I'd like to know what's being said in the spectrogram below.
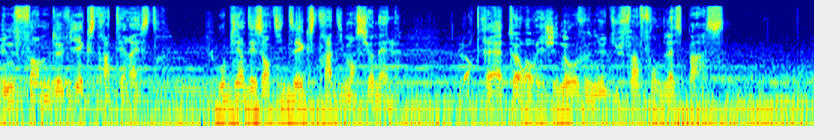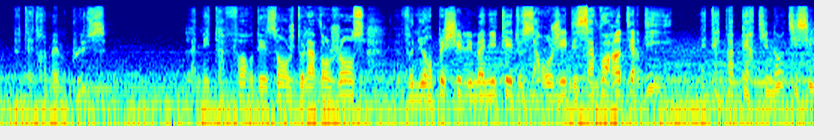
Une forme de vie extraterrestre. Ou bien des entités extradimensionnelles. Leurs créateurs originaux venus du fin fond de l'espace. Peut-être même plus La métaphore des anges de la vengeance, venus empêcher l'humanité de s'arroger des savoirs interdits, n'est-elle pas pertinente ici?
